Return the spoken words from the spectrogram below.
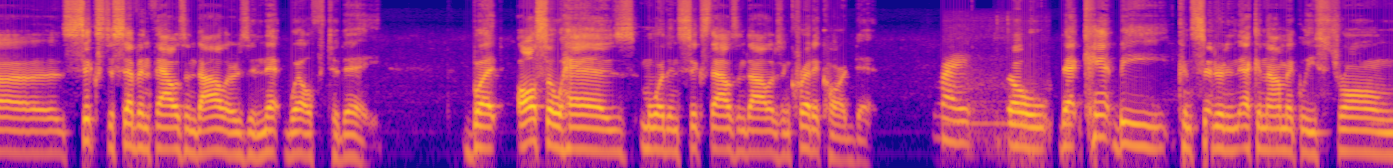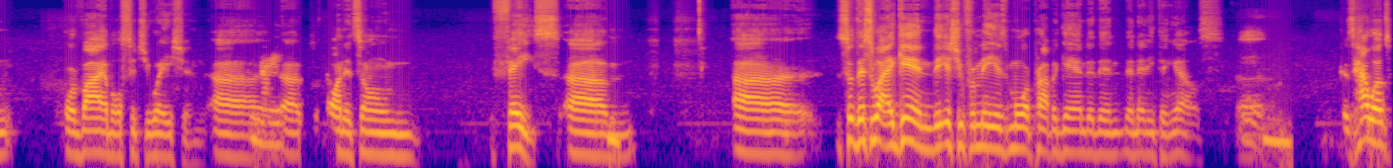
uh, six to seven thousand dollars in net wealth today, but also has more than six thousand dollars in credit card debt. Right. So that can't be considered an economically strong or viable situation uh, Right. uh, on its own face. Um, uh, so this is why, again, the issue for me is more propaganda than than anything else. Because how else?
